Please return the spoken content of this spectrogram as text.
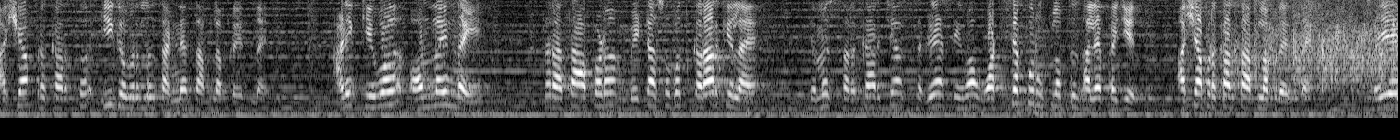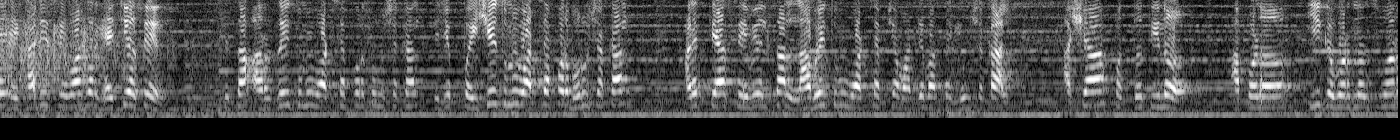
अशा प्रकारचं ई गव्हर्नन्स आणण्याचा आपला प्रयत्न आहे. आणि केवळ ऑनलाईन नाही तर आता आपण मेटासोबत करार केला आहे त्यामुळे सरकारच्या सगळ्या सेवा व्हॉट्सॲपवर उपलब्ध झाल्या पाहिजेत अशा प्रकारचा आपला प्रयत्न आहे. म्हणजे एखादी सेवा जर घ्यायची असेल त्याचा अर्जही तुम्ही व्हॉट्सॲपवर करू शकाल त्याचे पैसेही तुम्ही व्हॉट्सॲपवर भरू शकाल आणि त्या सेवेचा लाभही तुम्ही व्हॉट्सॲपच्या माध्यमातून घेऊ शकाल. अशा पद्धतीनं आपण ई गव्हर्नन्सवर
